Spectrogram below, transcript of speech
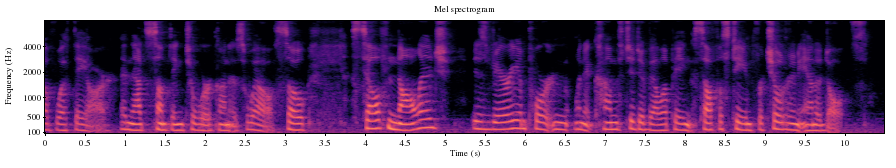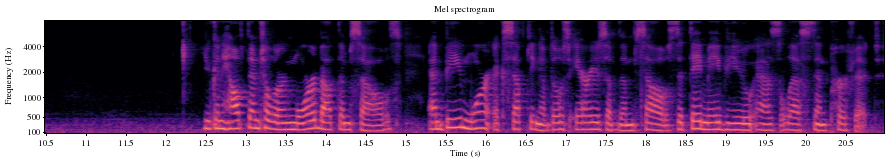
of what they are, and that's something to work on as well. So, self knowledge is very important when it comes to developing self esteem for children and adults. You can help them to learn more about themselves and be more accepting of those areas of themselves that they may view as less than perfect.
